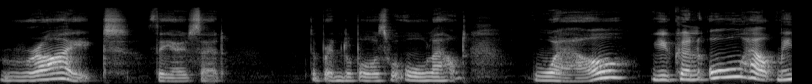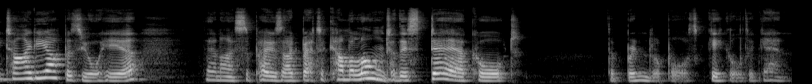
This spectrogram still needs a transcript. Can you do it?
Right, Theo said. The Brindlebores were all out. Well, you can all help me tidy up as you're here. Then I suppose I'd better come along to this dare court. The Brindlebores giggled again.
